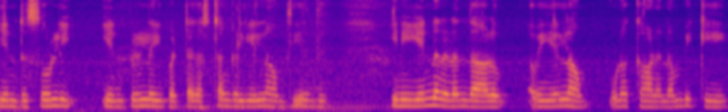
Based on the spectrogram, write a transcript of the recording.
என்று சொல்லி என் பிள்ளை பட்ட கஷ்டங்கள் எல்லாம் தீர்ந்து இனி என்ன நடந்தாலும் அவையெல்லாம் உனக்கான நம்பிக்கையை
